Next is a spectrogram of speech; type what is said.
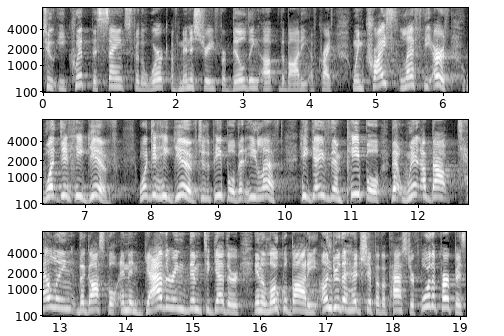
to equip the saints for the work of ministry for building up the body of Christ. When Christ left the earth, what did he give? What did he give to the people that he left? He gave them people that went about telling the gospel and then gathering them together in a local body under the headship of a pastor for the purpose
